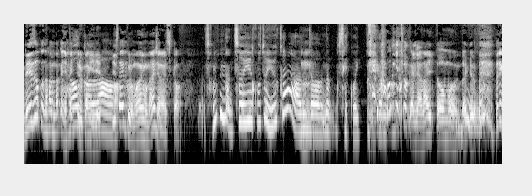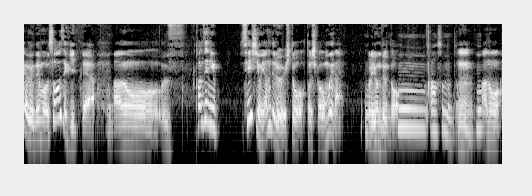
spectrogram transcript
冷蔵庫の中に入ってる限り、だからリサイクルも何もないじゃないですか。そんな、そういうことを言うから、あんたは、なんか、せこいって言ったの。ゴミとかじゃないと思うんだけど。とにかくでも、漱石って、あのー完全に精神を病んでる人としか思えない。これ読んでると。うーん、あ、そうなんだ。うん。あの、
